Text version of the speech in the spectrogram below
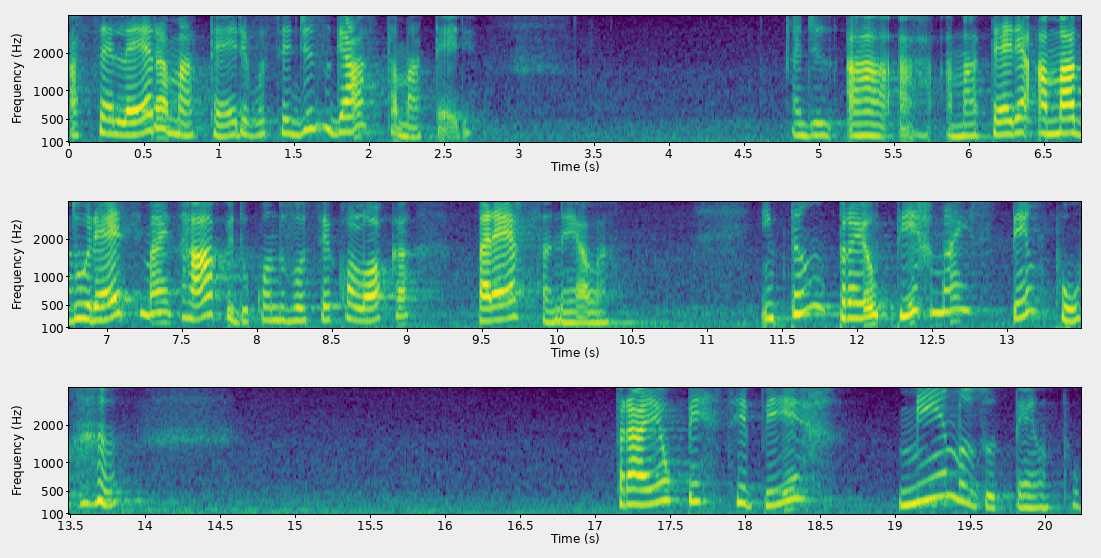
acelera a matéria, você desgasta a matéria a, a, a matéria amadurece mais rápido quando você coloca pressa nela. Então, para eu ter mais tempo, para eu perceber menos o tempo,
